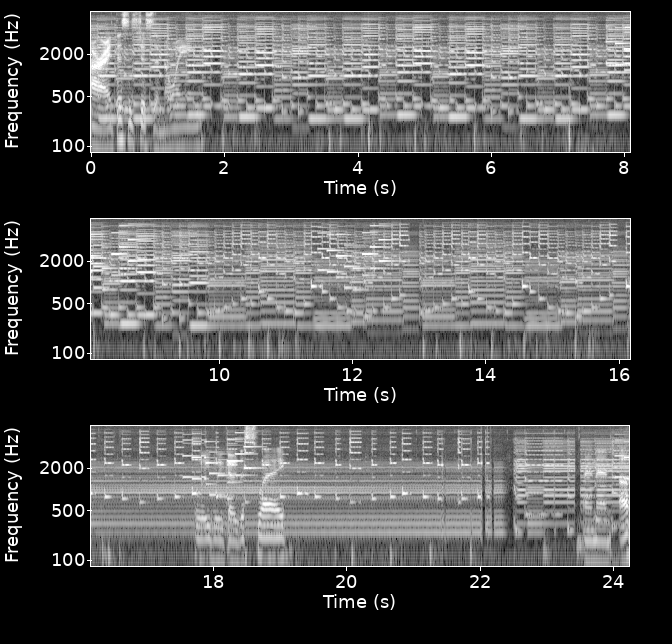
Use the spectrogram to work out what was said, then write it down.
Alright, this is just annoying. Go this way. And then up.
